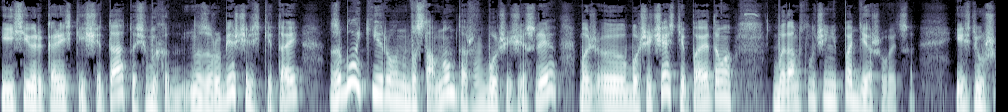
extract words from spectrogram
и северокорейские счета, то есть выход на зарубеж через Китай, заблокирован, в основном даже в большей числе, в э, большей части, поэтому в этом случае не поддерживается. Если уж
